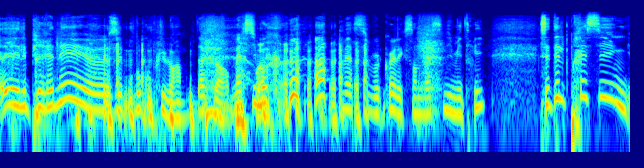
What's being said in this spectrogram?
Et les Pyrénées, euh, c'est beaucoup plus loin. D'accord. Merci beaucoup. Merci beaucoup, Alexandre. Merci, Dimitri. C'était le pressing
